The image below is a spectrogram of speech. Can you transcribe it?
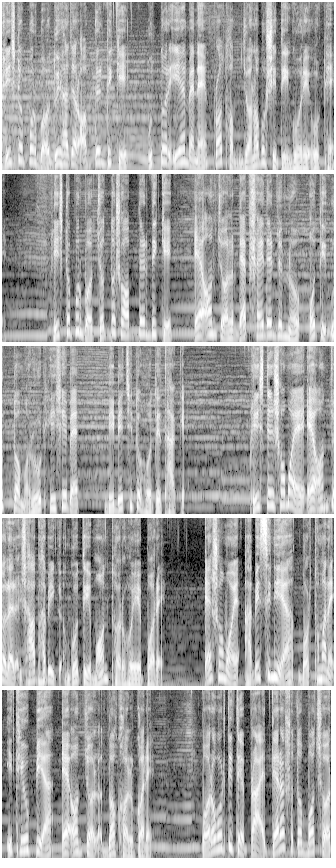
খ্রিস্টপূর্ব দুই হাজার অব্দের দিকে উত্তর ইয়েমেনে প্রথম জনবসতি গড়ে ওঠে। খ্রিস্টপূর্ব চোদ্দশো অব্দের দিকে এ অঞ্চল ব্যবসায়ীদের জন্য অতি উত্তম রুট হিসেবে বিবেচিত হতে থাকে। খ্রিস্টের সময়ে এ অঞ্চলের স্বাভাবিক গতি মন্থর হয়ে পড়ে। এ সময় আবিসিনিয়া, বর্তমানে ইথিওপিয়া, এ অঞ্চল দখল করে। পরবর্তীতে প্রায় তেরো শত বছর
